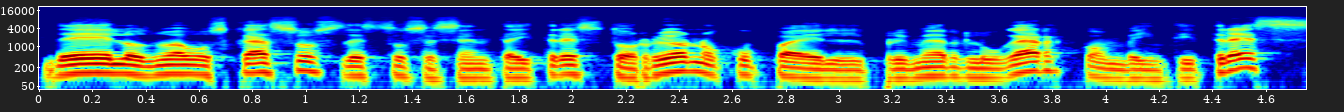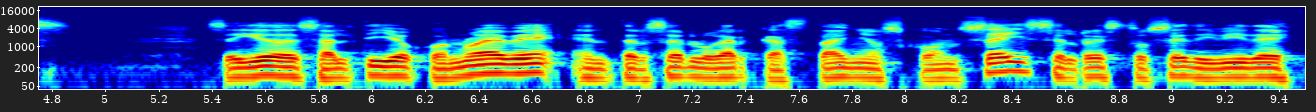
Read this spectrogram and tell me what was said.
De los nuevos casos, de estos 63, Torreón ocupa el primer lugar con 23, seguido de Saltillo con 9, en tercer lugar Castaños con 6, el resto se divide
